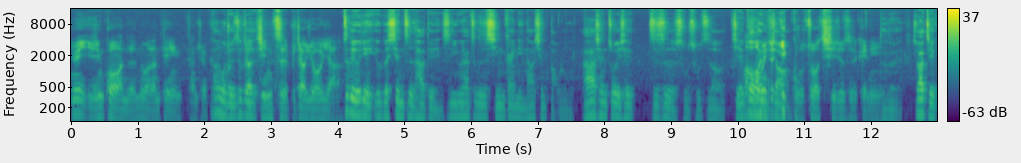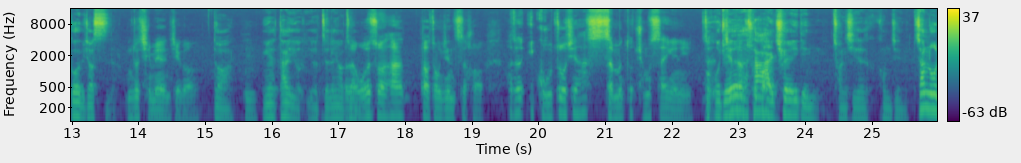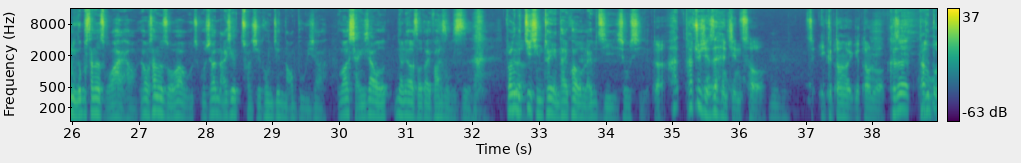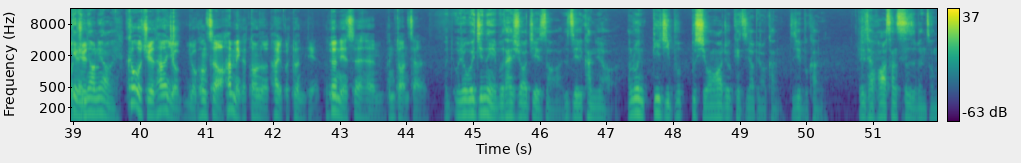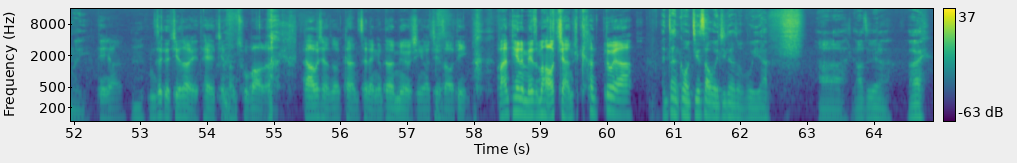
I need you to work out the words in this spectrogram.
因为已经过完的诺兰电影，感觉但我觉得这个精致比较优雅。这个有点有个限制，它的点是因为它这个是新概念，它要先导入，然后它先做一些知识的输出之后，结构会比较后面就一鼓作气，就是给你对对，所以它结构会比较死。你说前面的结构，对啊，嗯，因为他有有责任要做。我是说，他到中间之后，他真的一鼓作气，他什么都全部塞给你。我我觉得他还缺了一点喘息的空间。像如果你都不上厕所的话还好，那我上厕所的话，我我需要拿一些喘息的空间脑补一下，我要想一下我尿尿的时候到底发生什么事，不然那个剧情推演太快，我来不及休息了。对，他他剧情是很紧凑，嗯，一个段落一个段落，可是他就不给人尿尿哎。可我觉得他有有控制哦，他每个段落他有个顿点，顿点是很很短暂。我我觉得围巾的也不太需要介绍啊，就直接看就好了。那、啊、如果你第一集不不喜欢的话，就可以直接不要看，直接不看了，因为才花三四十分钟而已。等一下，嗯，你这个介绍也太简单粗暴了。大家会想说，看这两个都没有心要介绍电影，反正听了没什么好讲，就看对啊。这样跟我介绍围巾的有什么不一样？啊，聊到这边了，拜。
